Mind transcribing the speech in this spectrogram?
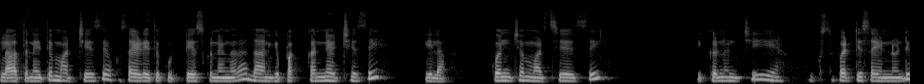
క్లాత్ని అయితే మర్చేసి ఒక సైడ్ అయితే కుట్టేసుకున్నాం కదా దానికి పక్కనే వచ్చేసి ఇలా కొంచెం మర్చేసి ఇక్కడ నుంచి ఉక్స్ పట్టి సైడ్ నుండి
